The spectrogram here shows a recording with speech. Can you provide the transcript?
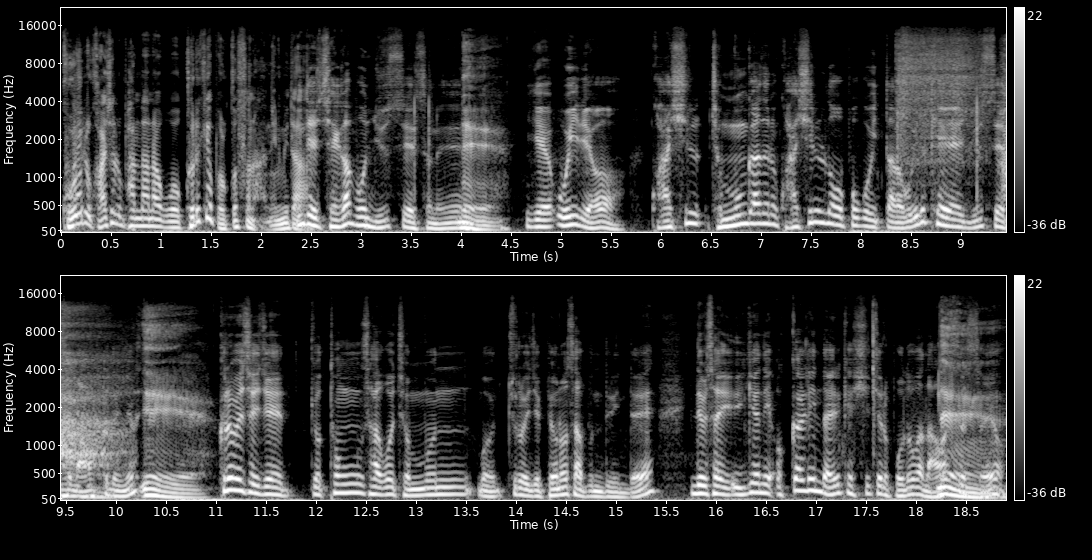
고의를 과실로 판단하고 그렇게 볼 것은 아닙니다. 근데 제가 본 뉴스에서는 네. 이게 오히려 과실 전문가들은 과실로 보고 있다라고 이렇게 뉴스에서 나왔거든요. 예, 예. 그러면서 이제 교통사고 전문 뭐 주로 이제 변호사분들인데 이들 사이 의견이 엇갈린다 이렇게 실제로 보도가 나왔었어요.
